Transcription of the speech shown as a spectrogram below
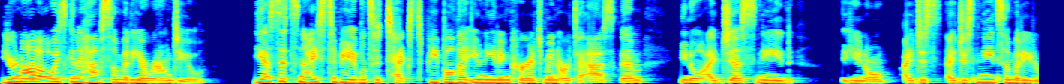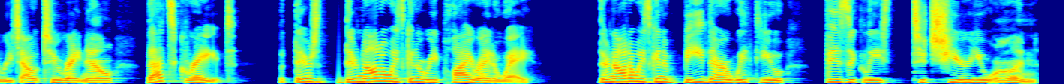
You're not always going to have somebody around you. Yes, it's nice to be able to text people that you need encouragement or to ask them, you know, I just need, you know, I just I just need somebody to reach out to right now. That's great. But there's they're not always going to reply right away. They're not always going to be there with you physically to cheer you on.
